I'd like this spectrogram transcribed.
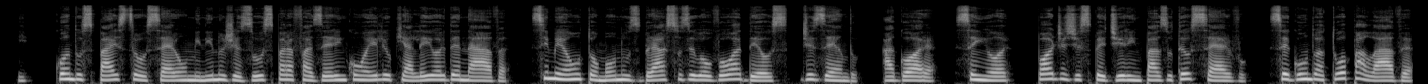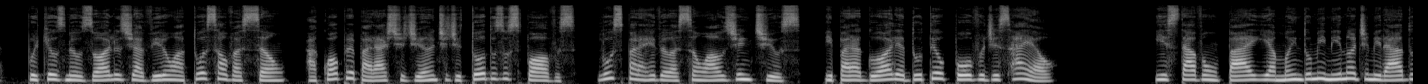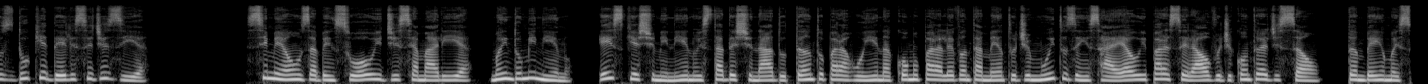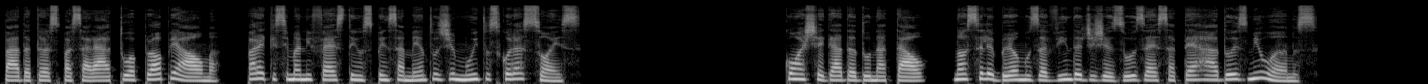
quando os pais trouxeram o menino Jesus para fazerem com ele o que a lei ordenava, Simeão o tomou nos braços e louvou a Deus, dizendo: Agora, Senhor, podes despedir em paz o teu servo, segundo a tua palavra, porque os meus olhos já viram a tua salvação, a qual preparaste diante de todos os povos, luz para a revelação aos gentios, e para a glória do teu povo de Israel. E estavam o pai e a mãe do menino admirados do que dele se dizia. Simeão os abençoou e disse a Maria, mãe do menino: Eis que este menino está destinado tanto para a ruína como para levantamento de muitos em Israel e para ser alvo de contradição. Também uma espada traspassará a tua própria alma, para que se manifestem os pensamentos de muitos corações. Com a chegada do Natal, nós celebramos a vinda de Jesus a essa terra há dois mil anos.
